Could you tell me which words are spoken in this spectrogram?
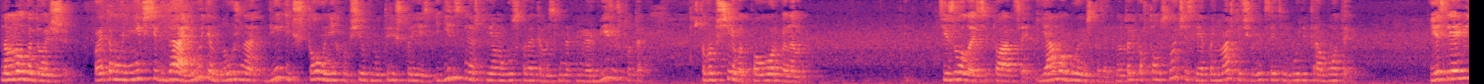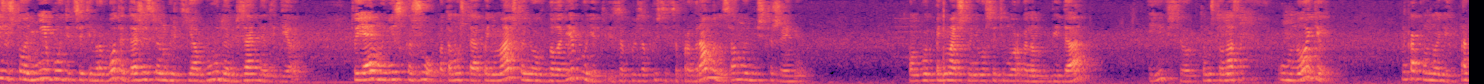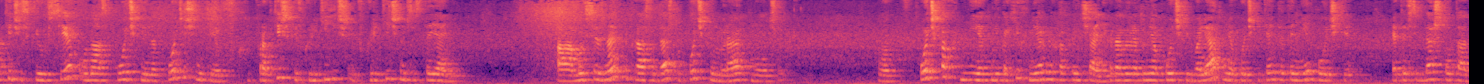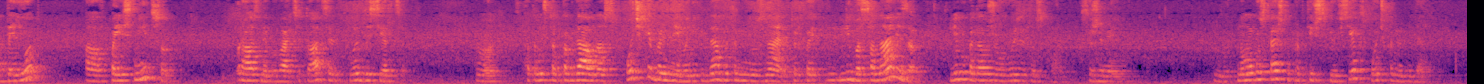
намного дольше. Поэтому не всегда людям нужно видеть, что у них вообще внутри, что есть. Единственное, что я могу сказать, если, например, вижу что-то, что вообще вот по органам тяжелая ситуация, я могу им сказать, но только в том случае, если я понимаю, что человек с этим будет работать. Если я вижу, что он не будет с этим работать, даже если он говорит, я буду обязательно это делать, то я ему не скажу, потому что я понимаю, что у него в голове будет и запу- запустится программа на самоуничтожение. Он будет понимать, что у него с этим органом беда, и все. Потому что у нас у многих, ну как у многих, практически у всех у нас почки и надпочечники в- практически в, критич- в критичном состоянии. А мы все знаем прекрасно, да, что почки умирают молча. Вот. В почках нет никаких нервных окончаний. Когда говорят, у меня почки болят, у меня почки тянут, это не почки. Это всегда что-то отдает а, в поясницу. Разные бывают ситуации, вплоть до сердца. Вот. Потому что когда у нас почки больные, мы никогда об этом не узнаем. Только либо с анализов, либо когда уже увозят на скорой, к сожалению. Вот. Но могу сказать, что практически у всех с почками беда.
